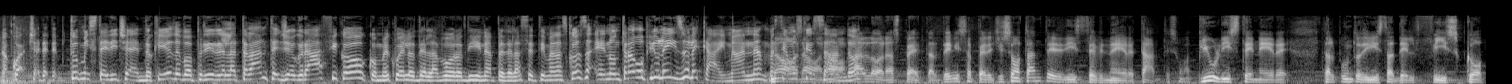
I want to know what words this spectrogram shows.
No, qua, cioè, tu mi stai dicendo che io devo aprire l'Atlante geografico come quello del lavoro di INAP della settimana scorsa e non trovo più le isole Cayman? Ma No, stiamo no, scherzando? no. Allora, aspetta, devi sapere, ci sono tante liste nere, tante, insomma, più liste nere dal punto di vista del fisco.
